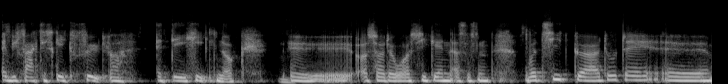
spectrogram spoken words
at vi faktisk ikke føler, at det er helt nok. Mm. Øh, og så er det jo også igen, altså sådan, hvor tit gør du det? Øh,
